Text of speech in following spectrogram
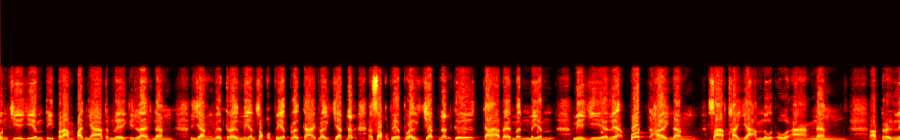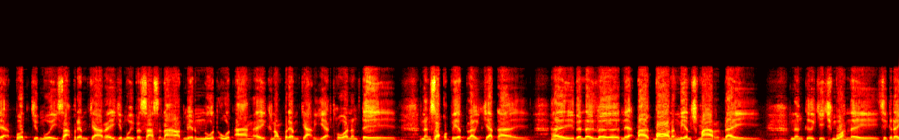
4ជាយាមទី5បញ្ញាទម្លេកិលេសហ្នឹងអញ្ចឹងវាត្រូវមានសុខភាពផ្លូវកាយផ្លូវចិត្តហ្នឹងសុខភាពផ្លូវចិត្តហ្នឹងគឺការដែលมันមានមយាលៈពុតហើយនឹងសាថយៈអំនួតអួតអាងហ្នឹងអត់ត្រូវលៈពុតជាមួយសព្រាមចារីជាមួយប្រសាស្ដាអត់មានអំនួតអួតអាងអីក្នុងព្រមចរិយ ធម៌នឹងទេនឹងសុខភាពផ្លូវចិត្តហើយហើយវានៅលើអ្នកបើកបរនឹងមានស្មារតីនឹងគឺជាឈ្មោះនៃសេចក្តី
